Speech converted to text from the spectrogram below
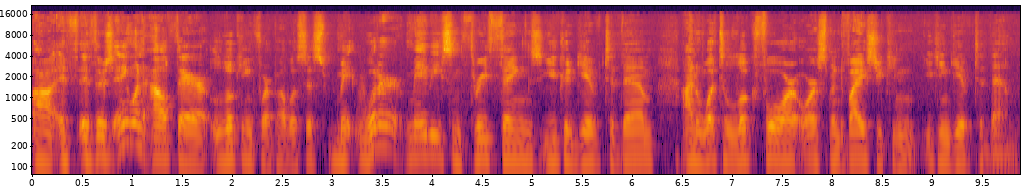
uh, if, if there's anyone out there looking for a publicist, may, what are maybe some three things you could give to them on what to look for, or some advice you can you can give to them?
